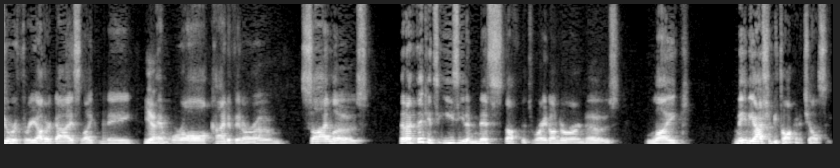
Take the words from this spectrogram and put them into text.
two or three other guys like me. Yeah. And we're all kind of in our own silos that I think it's easy to miss stuff that's right under our nose. Like maybe I should be talking to Chelsea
